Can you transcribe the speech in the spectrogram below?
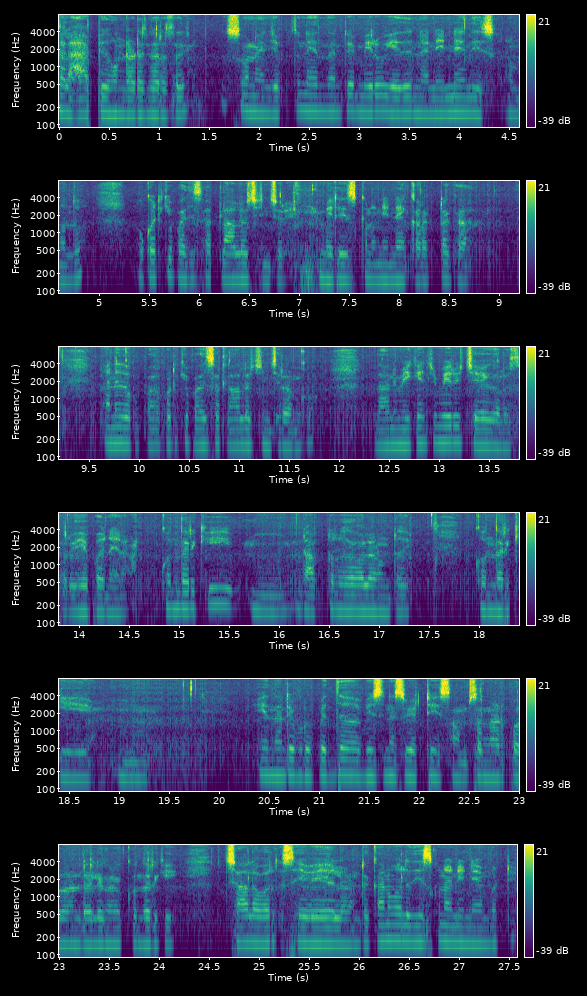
చాలా హ్యాపీగా ఉండడం జరుగుతుంది. సో నేను చెప్తున్న ఏంటంటే మీరు ఏదైనా నిర్ణయం తీసుకునే ముందు ఒకటికి పదిసార్లు ఆలోచించరు. మీరు తీసుకున్న నిర్ణయం కరెక్టా కాదు? అనేది ఒక ఒకటికి పదిసార్లు ఆలోచించారు అనుకో దాన్ని మీకించి మీరు చేయగలుగుతారు ఏ పనైనా. కొందరికి డాక్టర్ కావాలని ఉంటుంది. కొందరికి ఏంటంటే ఇప్పుడు పెద్ద బిజినెస్ పెట్టి సంస్థలు నడపాలంటే లేకపోతే కొందరికి చాలా వరకు సేవ్ చేయాలంటే కానీ వాళ్ళు తీసుకున్న నిర్ణయం బట్టి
